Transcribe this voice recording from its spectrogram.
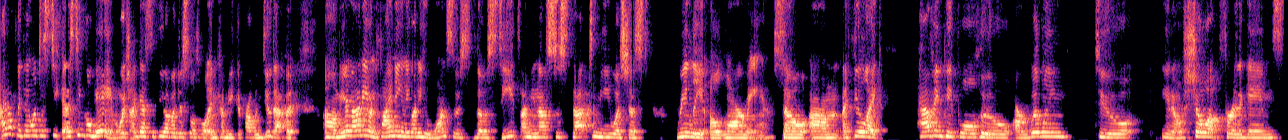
I don't think they went to see a single game, which I guess if you have a disposable income, you could probably do that. But um, you're not even finding anybody who wants those those seats. I mean, that's just that to me was just really alarming. So um, I feel like having people who are willing to, you know, show up for the games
